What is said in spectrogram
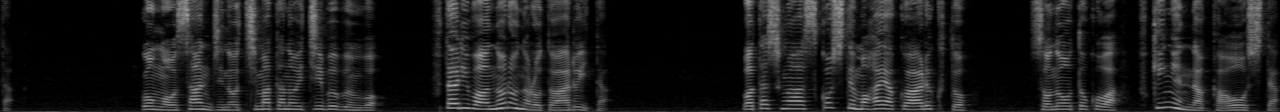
た。午後三時の巷の一部分を二人はのろのろと歩いた。私が少しでも早く歩くと、その男は不機嫌な顔をした。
